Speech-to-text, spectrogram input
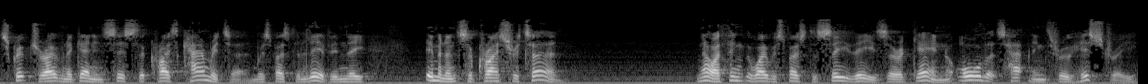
Scripture over and again insists that Christ can return. We're supposed to live in the imminence of Christ's return. No, I think the way we're supposed to see these are again all that's happening through history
